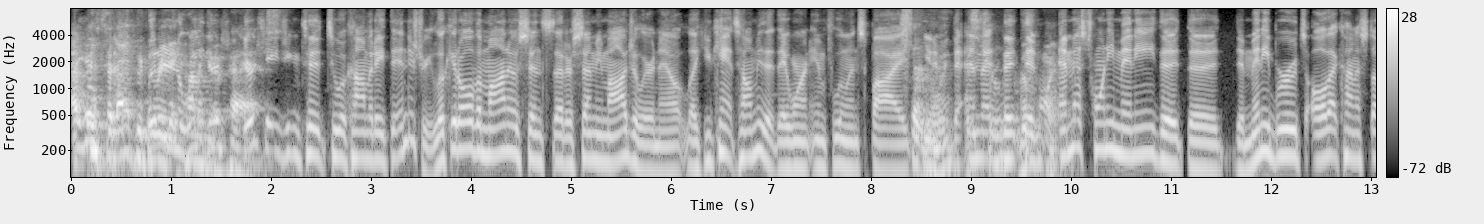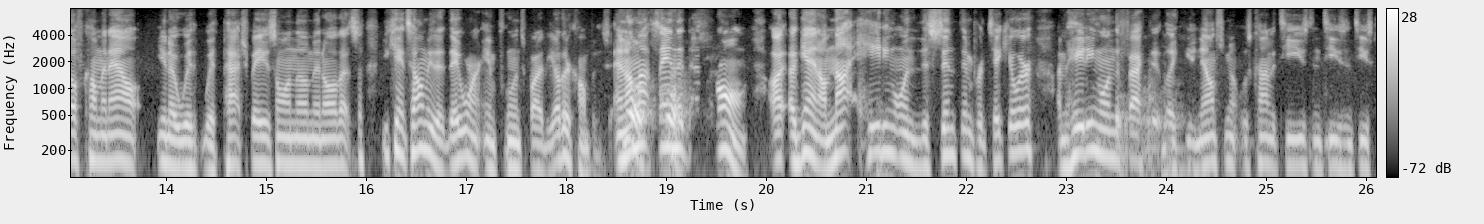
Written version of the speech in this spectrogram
I think to that But degree, in they a kind way, of they're, get a pass. they're changing to to accommodate the industry. Look at all the mono synths that are semi-modular now. Like you can't tell me that they weren't influenced by you know the, M- the, the. MS20 Mini, the the the Mini Brutes, all that kind of stuff coming out. You know, with with patch bays on them and all that stuff. You can't tell me that they weren't influenced by the other companies. And I'm not of saying that that's wrong. I, again, I'm not hating on the synth in particular. I'm hating on the fact that like the announcement was kind of teased and teased and teased.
